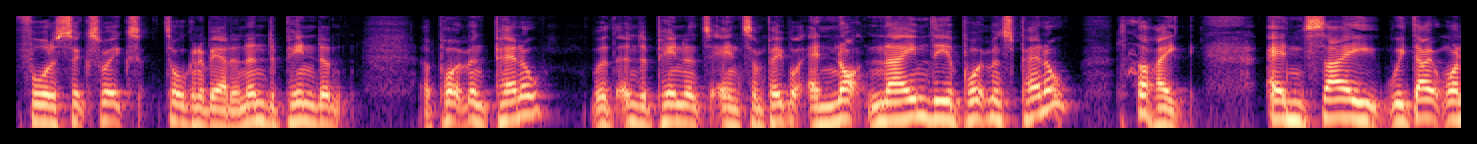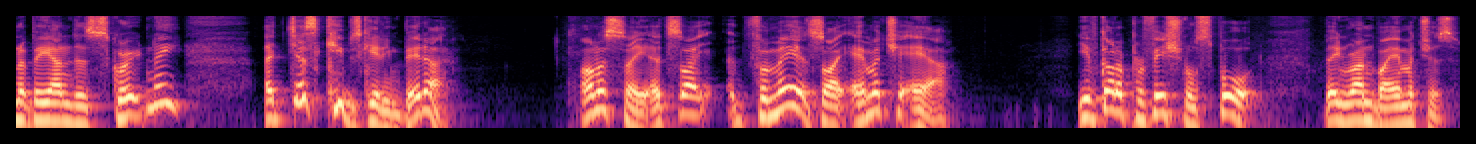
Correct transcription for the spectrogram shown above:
four to six weeks talking about an independent appointment panel with independents and some people and not name the appointments panel? Like and say we don't want to be under scrutiny? It just keeps getting better. Honestly it's like for me it's like amateur hour. You've got a professional sport being run by amateurs.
